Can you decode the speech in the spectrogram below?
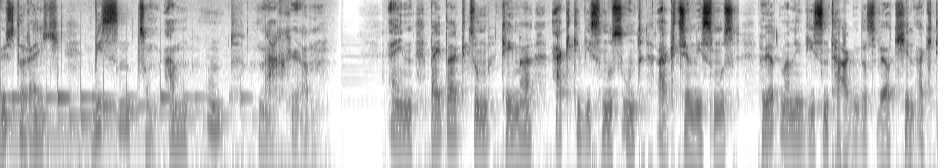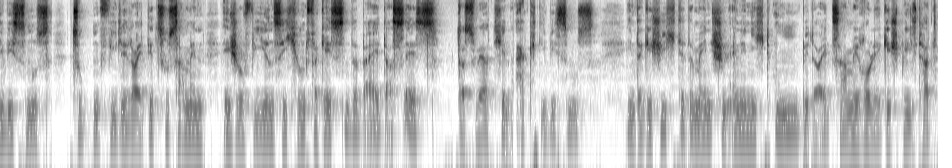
Österreich Wissen zum An- und Nachhören. Ein Beitrag zum Thema Aktivismus und Aktionismus. Hört man in diesen Tagen das Wörtchen Aktivismus, zucken viele Leute zusammen, echauffieren sich und vergessen dabei, dass es, das Wörtchen Aktivismus, in der Geschichte der Menschen eine nicht unbedeutsame Rolle gespielt hat.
